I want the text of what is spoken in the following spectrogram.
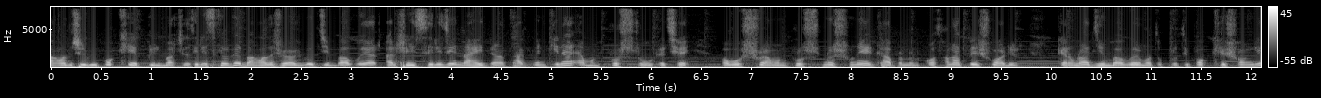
বাংলাদেশের বিপক্ষে এপ্রিল মাসে সিরিজ খেলতে বাংলাদেশে আসবে জিম্বাবুয়ে। আর সেই সিরিজে নাহিদ রানা থাকবেন কিনা এমন প্রশ্ন উঠেছে। অবশ্য এমন প্রশ্ন শুনে ঘাবড়ানোর কথা না পেশোয়ারের কেননা জিম্বাবুয়ের মতো প্রতিপক্ষের সঙ্গে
